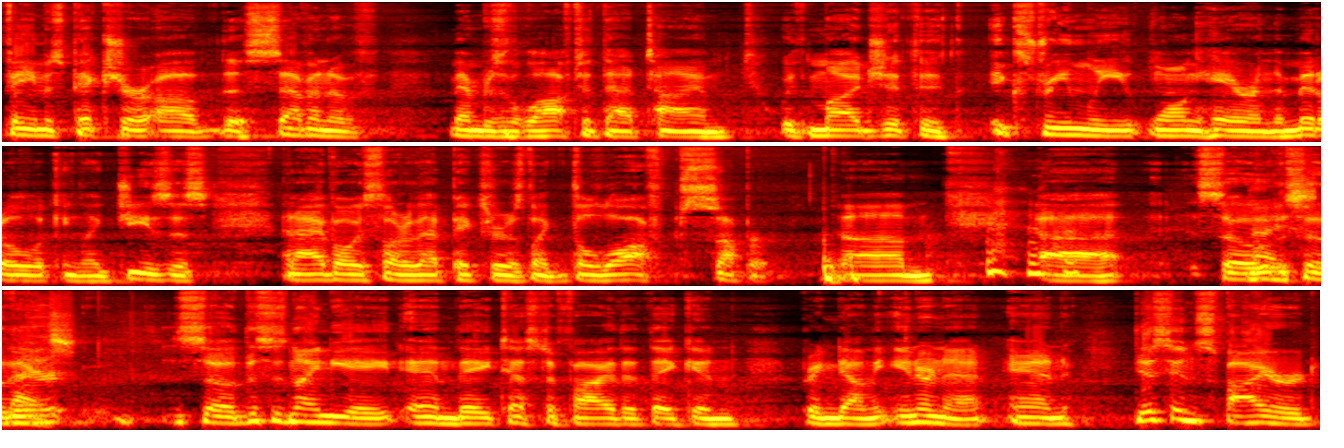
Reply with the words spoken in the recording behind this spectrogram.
famous picture of the seven of members of the L0pht at that time with Mudge at the extremely long hair in the middle, looking like Jesus. And I've always thought of that picture as like the loft supper. Um, uh, so, Nice, so nice. so this is 98 and they testify that they can bring down the internet and this inspired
